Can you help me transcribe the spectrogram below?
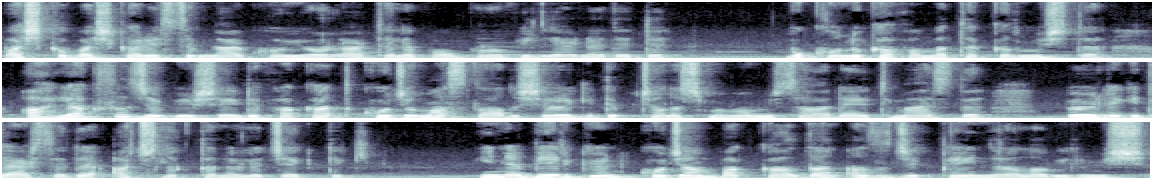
Başka başka resimler koyuyorlar telefon profillerine dedi. Bu konu kafama takılmıştı. Ahlaksızca bir şeydi fakat kocam asla dışarı gidip çalışmama müsaade etmezdi. Böyle giderse de açlıktan ölecektik. Yine bir gün kocam bakkaldan azıcık peynir alabilmiş.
